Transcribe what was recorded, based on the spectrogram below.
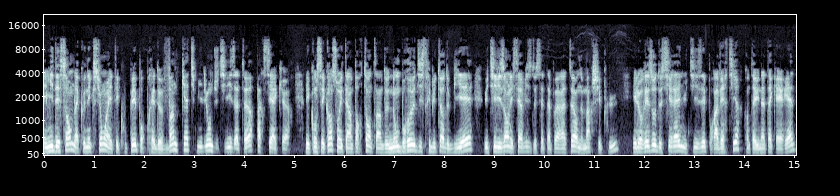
Et mi-décembre, la connexion a été coupée pour près de 24 millions d'utilisateurs par ces hackers. Les conséquences ont été importantes. Hein. De nombreux distributeurs de billets utilisant les services de cet opérateur ne marchaient plus et le réseau de sirènes utilisé pour avertir quant à une attaque aérienne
